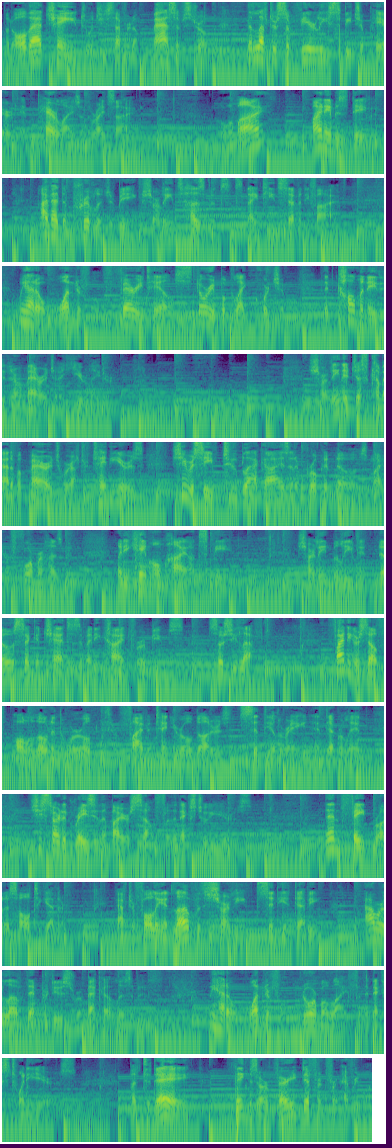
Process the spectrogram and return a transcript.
But all that changed when she suffered a massive stroke that left her severely speech impaired and paralyzed on the right side. Who am I? My name is David. I've had the privilege of being Charlene's husband since 1975. We had a wonderful fairy tale storybook like courtship that culminated in our marriage a year later. Charlene had just come out of a marriage where, after 10 years, she received two black eyes and a broken nose by her former husband when he came home high on speed. Charlene believed in no second chances of any kind for abuse, so she left. Finding herself all alone in the world with her 5 and 10 year old daughters, Cynthia Lorraine and Deborah Lynn, she started raising them by herself for the next two years. Then fate brought us all together. After falling in love with Charlene, Cindy, and Debbie, our love then produced Rebecca Elizabeth. We had a wonderful, normal life for the next 20 years. But today, things are very different for everyone.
